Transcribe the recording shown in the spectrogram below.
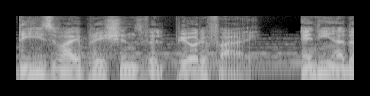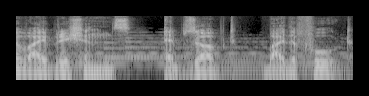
These vibrations will purify any other vibrations absorbed by the food.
